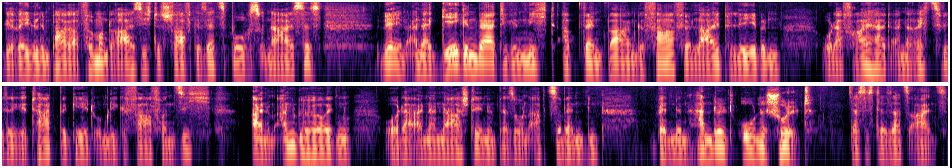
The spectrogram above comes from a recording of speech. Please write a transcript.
geregelt im Paragraph 35 des Strafgesetzbuchs und da heißt es, wer in einer gegenwärtigen, nicht abwendbaren Gefahr für Leib, Leben oder Freiheit eine rechtswidrige Tat begeht, um die Gefahr von sich, einem Angehörigen oder einer nahestehenden Person abzuwenden, wenden, handelt ohne Schuld. Das ist der Satz 1.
